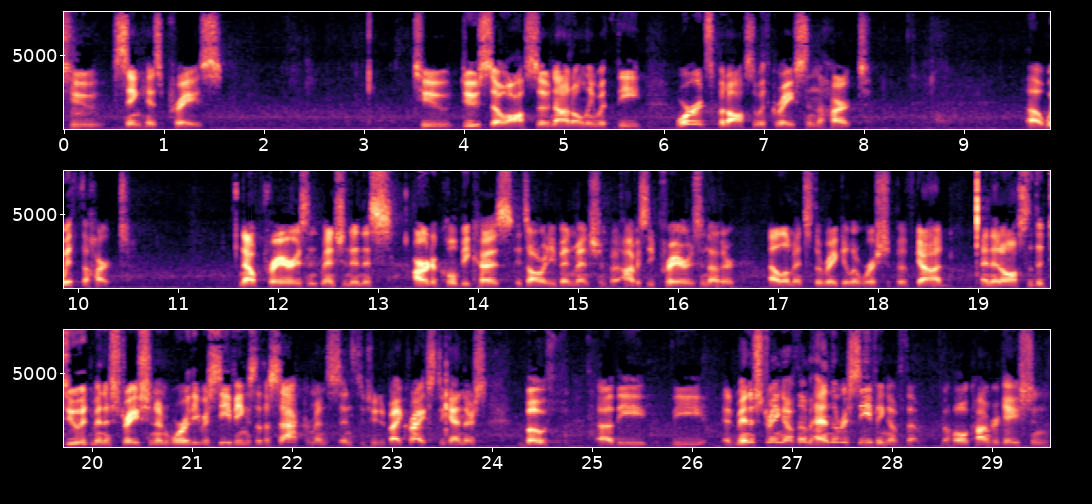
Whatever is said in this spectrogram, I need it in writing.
to sing His praise. To do so also not only with the words, but also with grace in the heart uh, with the heart. Now, prayer isn't mentioned in this article because it's already been mentioned, but obviously, prayer is another element to the regular worship of God. And then also the due administration and worthy receivings of the sacraments instituted by Christ. Again, there's both uh, the, the administering of them and the receiving of them. The whole congregation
